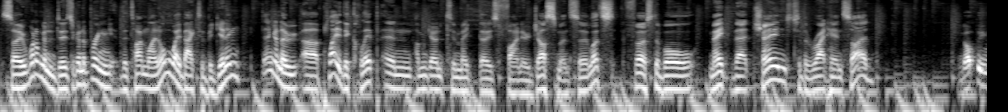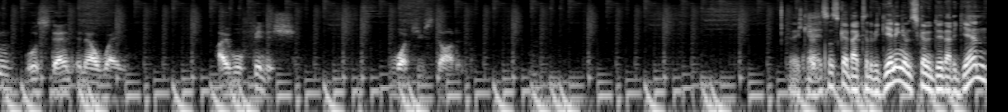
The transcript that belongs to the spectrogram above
So what I'm going to do is I'm going to bring the timeline all the way back to the beginning. Then I'm going to uh, play the clip and I'm going to make those finer adjustments. So let's first of all make that change to the right hand side. Nothing will stand in our way. I will finish what you started. Okay, so let's go back to the beginning. I'm just going to do that again.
